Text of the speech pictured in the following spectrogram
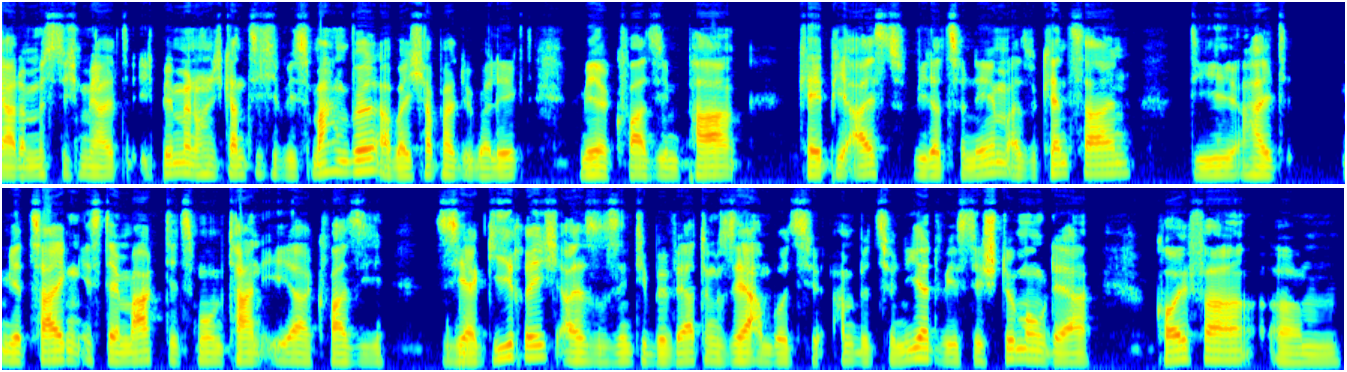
ja, da müsste ich mir halt, ich bin mir noch nicht ganz sicher, wie ich es machen will, aber ich habe halt überlegt, mir quasi ein paar KPIs wieder zu nehmen, also Kennzahlen, die halt mir zeigen, ist der Markt jetzt momentan eher quasi sehr gierig, also sind die Bewertungen sehr ambition- ambitioniert, wie ist die Stimmung der Käufer ähm,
